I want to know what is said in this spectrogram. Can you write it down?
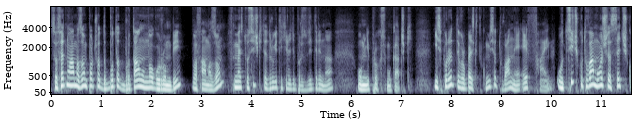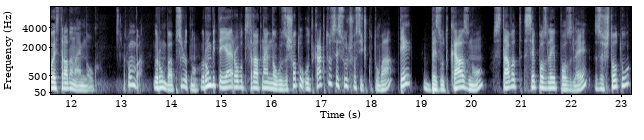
Съответно, Амазон почват да бутат брутално много румби в Амазон, вместо всичките другите хиляди производители на умни прахосмокачки. И според Европейската комисия това не е файн. От всичко това можеш да сечеш кой страда най-много. Румба. Румба, абсолютно. Румбите и робот страдат най-много, защото откакто се случва всичко това, те безотказно стават все по-зле и по-зле, защото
